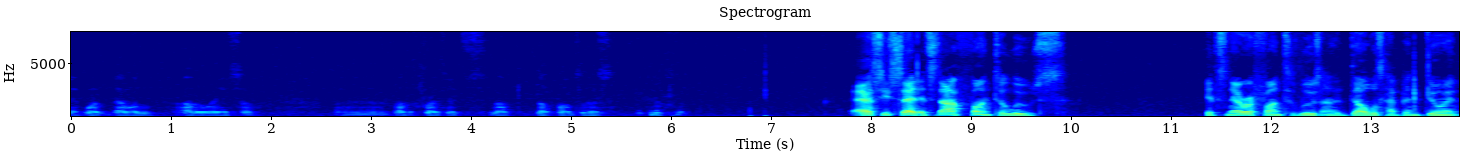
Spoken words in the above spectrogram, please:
get one, that one out of the way. So, uh, but of course it's not not fun to lose. As he said, it's not fun to lose. It's never fun to lose, and the Devils have been doing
